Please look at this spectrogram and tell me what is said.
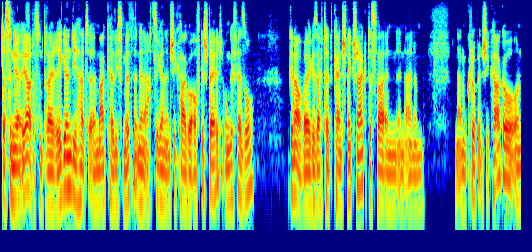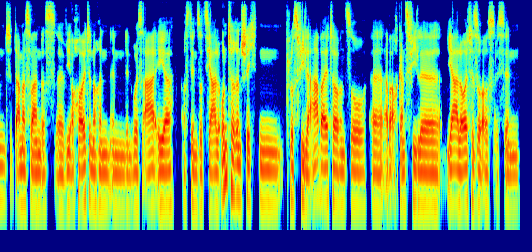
Das sind ja, ja, das sind drei Regeln, die hat äh, Mark Kelly Smith in den 80ern in Chicago aufgestellt, ungefähr so. Genau, weil er gesagt hat, kein Schnickschnack. Das war in, in einem in einem Club in Chicago und damals waren das, äh, wie auch heute noch in, in den USA, eher aus den sozial unteren Schichten plus viele Arbeiter und so, äh, aber auch ganz viele, ja, Leute so aus bisschen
